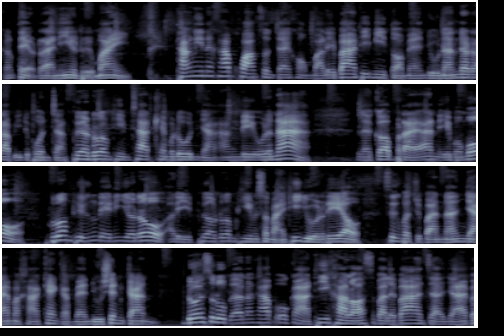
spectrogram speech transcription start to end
กับเตะรายนี้หรือไม่ ทั้งนี้นะครับความสนใจของบาเลบ้าที่มีต่อแมนยูนั้นได้รับอิทธิพลจากเพื่อนร่วมทีมชาติแคเมรูนอย่างอังเดโอลนา และก็ไบรอันเอโบโมรวมถึงเรนิโยโรอดีตเพื่อนร่วมทีมสมัยที่อยู่เรียว ซึ่งปัจจุบันนั้นย้ายมาค้าแข่งกับแมนยูเช่นกัน โดยสรุปแล้วนะครับ โอกาสที่คาร์ลอสบาเลบ้าจะย้ายไป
